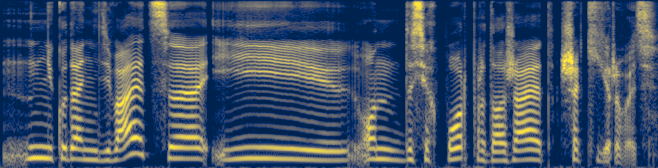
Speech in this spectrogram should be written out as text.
никуда не девается, и он до сих пор продолжает шокировать.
